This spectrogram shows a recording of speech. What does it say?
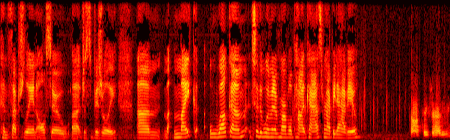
conceptually and also uh, just visually. Um, Mike, welcome to the Women of Marvel podcast. We're happy to have you. Oh, thanks for having me.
